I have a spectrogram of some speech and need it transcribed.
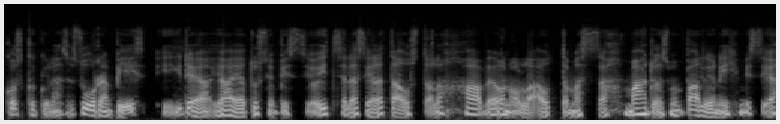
koska kyllä se suurempi idea ja ajatus ja missio itsellä siellä taustalla. Haave on olla auttamassa mahdollisimman paljon ihmisiä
